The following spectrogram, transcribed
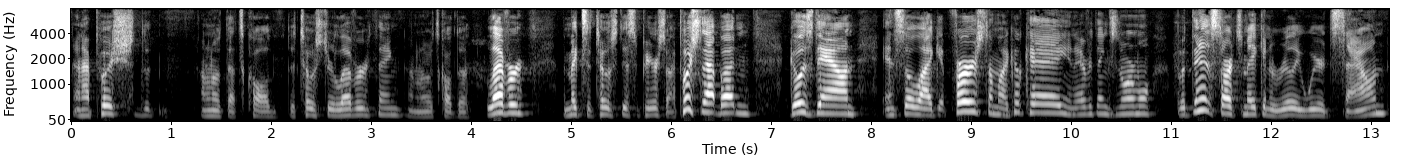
and I push the, I don't know what that's called, the toaster lever thing. I don't know what it's called, the lever that makes the toast disappear. So I push that button, goes down, and so like at first I'm like, okay, and everything's normal, but then it starts making a really weird sound.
